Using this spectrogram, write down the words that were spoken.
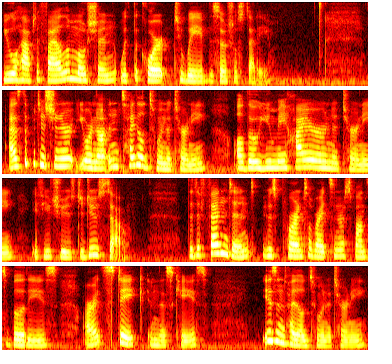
You will have to file a motion with the court to waive the social study. As the petitioner, you are not entitled to an attorney, although you may hire an attorney if you choose to do so. The defendant, whose parental rights and responsibilities are at stake in this case, is entitled to an attorney,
